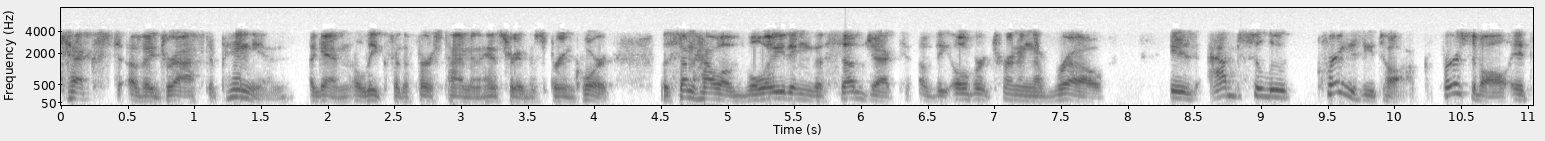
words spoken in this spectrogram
text of a draft opinion, again, a leak for the first time in the history of the Supreme Court, was somehow avoiding the subject of the overturning of Roe is absolute crazy talk. First of all, it's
